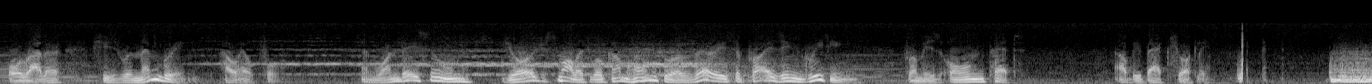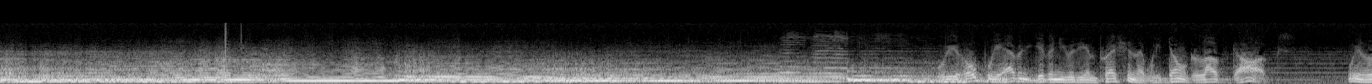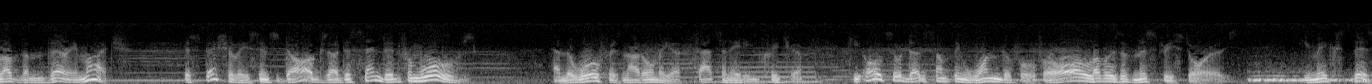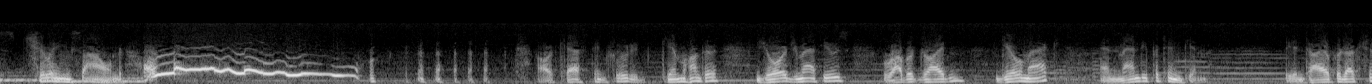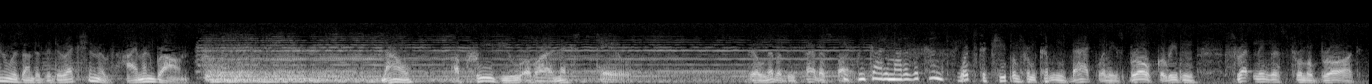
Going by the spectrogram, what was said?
Or rather, she's remembering how helpful. And one day soon, George Smollett will come home to a very surprising greeting from his own pet. I'll be back shortly. We hope we haven't given you the impression that we don't love dogs. We love them very much, especially since dogs are descended from wolves. And the wolf is not only a fascinating creature, he also does something wonderful for all lovers of mystery stories. He makes this chilling sound. Our cast included Kim Hunter, George Matthews, Robert Dryden, Gil Mack, and Mandy Patinkin. The entire production was under the direction of Himan Brown. Now, a preview of our next tale. They'll never be satisfied. If We got him out of the country. What's to keep him from coming back when he's broke or even threatening us from abroad?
